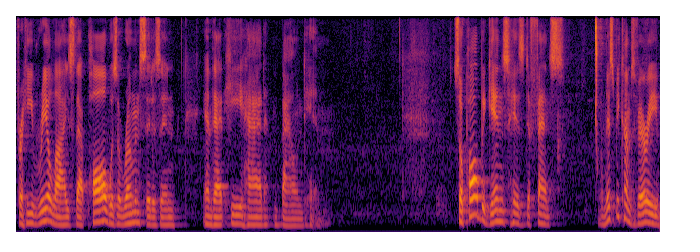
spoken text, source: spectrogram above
for he realized that Paul was a Roman citizen and that he had bound him. So Paul begins his defense, and this becomes very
